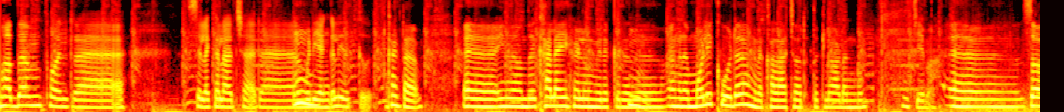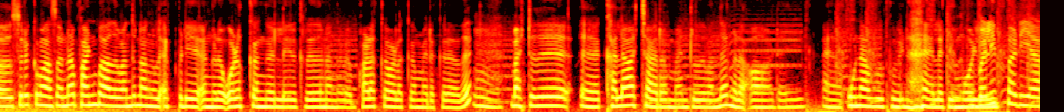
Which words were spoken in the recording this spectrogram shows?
மதம் போன்ற சில கலாச்சார விடயங்கள் இருக்குது கரெக்டாக இதில் வந்து கலைகளும் இருக்கிறது எங்களோட மொழி கூட எங்களோட கலாச்சாரத்துக்குள்ள அடங்கும் நிச்சயமா ஸோ சுருக்கமாக சொன்னால் பண்பாடு வந்து நாங்கள் எப்படி எங்களோட ஒழுக்கங்கள் இருக்கிறது நாங்கள் பழக்க வழக்கம் இருக்கிறது மற்றது கலாச்சாரம் என்றது வந்து எங்களோட ஆடை உணவு கூட இல்லாட்டி மொழி வெளிப்படையா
